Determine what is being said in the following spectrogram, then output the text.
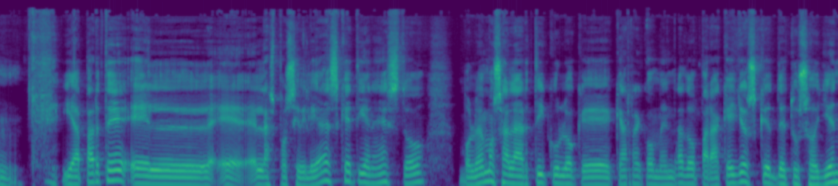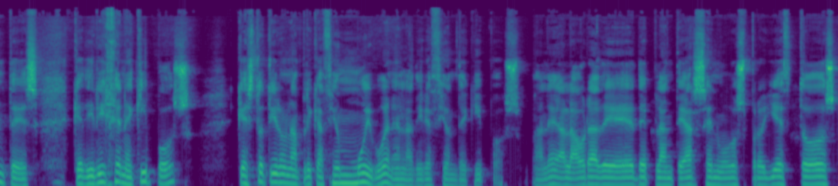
Mm. Y aparte, eh, las posibilidades que tiene esto, volvemos al artículo que, has recomendado para aquellos que, de tus oyentes que dirigen equipos, que esto tiene una aplicación muy buena en la dirección de equipos, ¿vale? A la hora de, plantearse nuevos proyectos,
